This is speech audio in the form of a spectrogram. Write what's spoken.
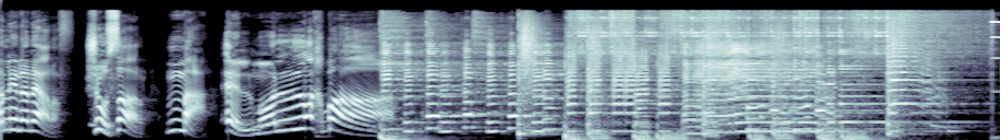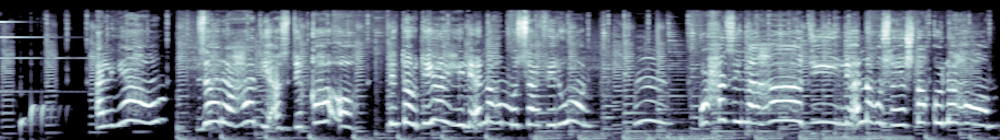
خلينا نعرف شو صار مع الأخبار. اليوم زار هادي أصدقائه لتوديعه لأنهم مسافرون. وحزن هادي لأنه سيشتاق لهم.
